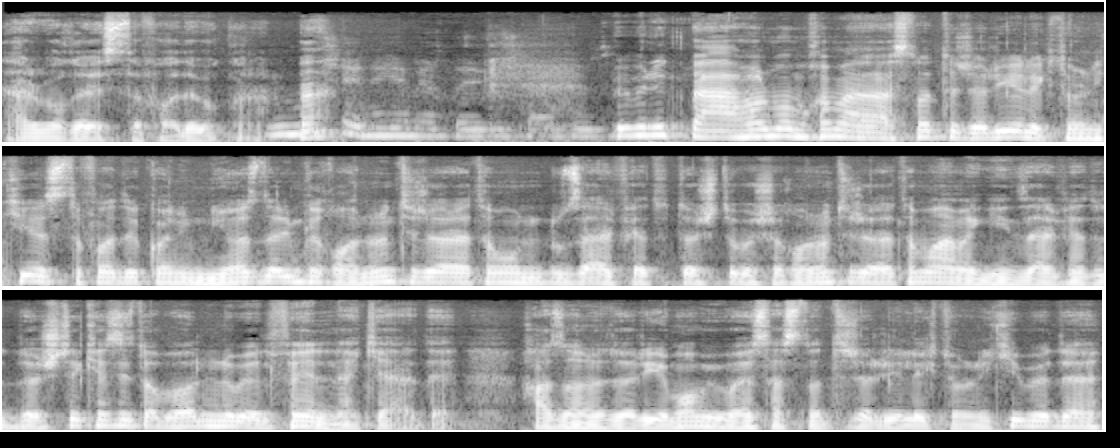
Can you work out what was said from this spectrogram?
در واقع استفاده بکنن. ببینید به هر حال ما می‌خوایم از اسناد تجاری الکترونیکی استفاده کنیم. نیاز داریم که قانون تجارتمون اون ظرفیت داشته باشه. قانون تجارت ما هم اگه این ظرفیت داشته کسی تا به حال اینو بالفعل نکرده. خزانه داری ما میبایست اسناد تجاری الکترونیکی بده.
